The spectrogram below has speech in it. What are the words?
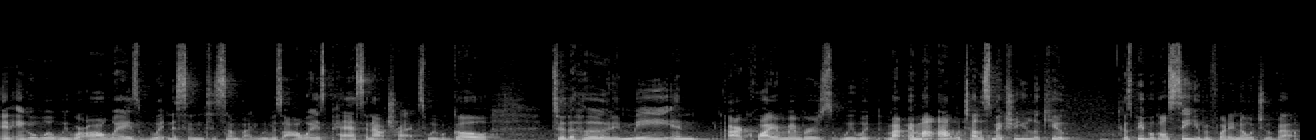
in Inglewood, we were always witnessing to somebody. We was always passing out tracks. We would go to the hood, and me and our choir members, we would, my, and my aunt would tell us, make sure you look cute, because people gonna see you before they know what you're about.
